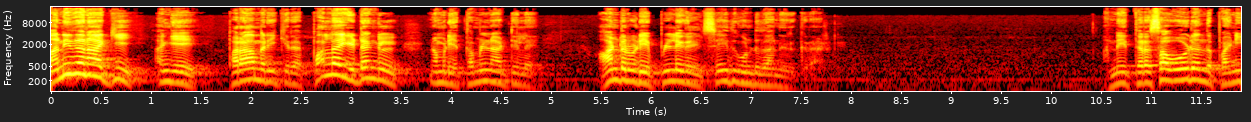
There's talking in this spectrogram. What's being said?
மனிதனாக்கி அங்கே பராமரிக்கிற பல இடங்கள் நம்முடைய தமிழ்நாட்டில் ஆண்டவருடைய பிள்ளைகள் செய்து கொண்டு தான் இருக்கிறார்கள். அன்னை தெரசாவோடு அந்த பணி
